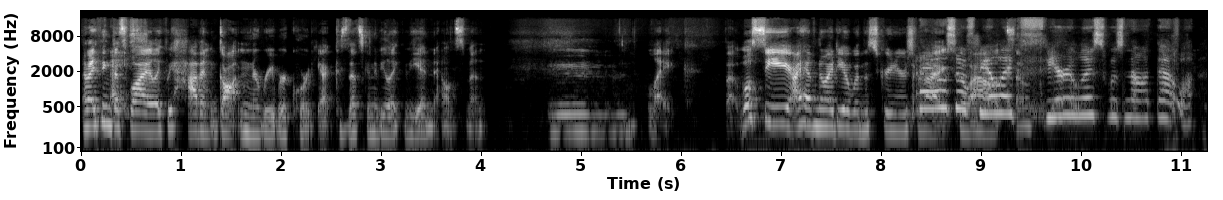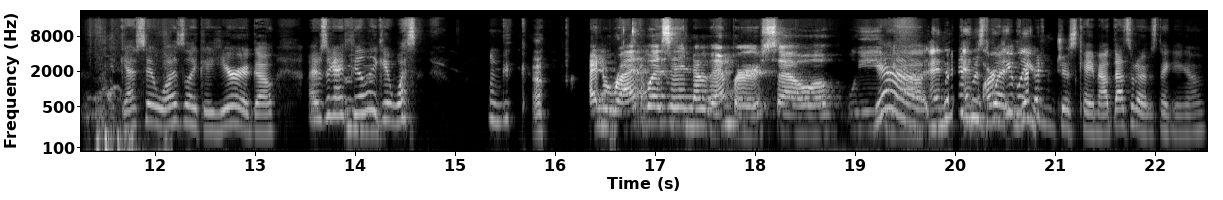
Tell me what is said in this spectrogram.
And I think that's why like we haven't gotten a re-record yet because that's going to be like the announcement. Mm. like but we'll see i have no idea when the screeners But I also go feel out, like so. Fearless was not that long. I guess it was like a year ago. I was like, I feel Mhm. like it wasn't long ago. And Red was in November, so we Yeah, and- Red and was arguably- what Red just came out. That's what I was thinking of.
